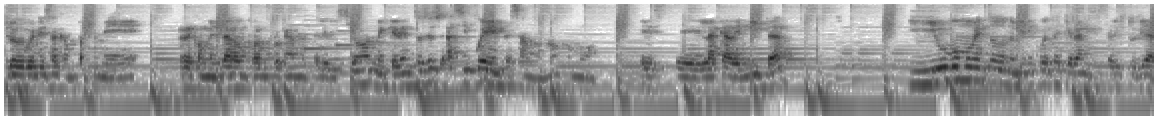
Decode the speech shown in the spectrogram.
Luego en esa campaña me recomendaron para un programa de televisión, me quedé, entonces así fue empezando, ¿no? Como este, la cadenita. Y hubo momentos donde me di cuenta que era necesario estudiar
